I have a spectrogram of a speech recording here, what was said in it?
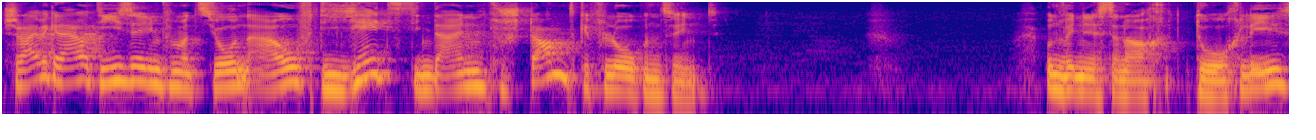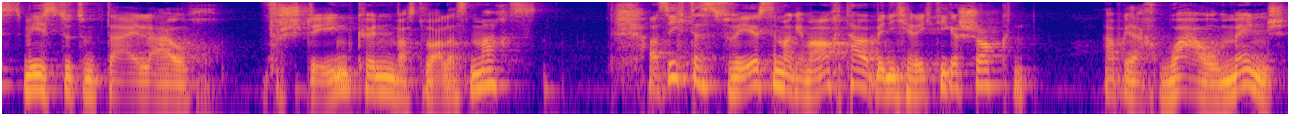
Schreibe genau diese Informationen auf, die jetzt in deinen Verstand geflogen sind. Und wenn du es danach durchliest, wirst du zum Teil auch verstehen können, was du alles machst. Als ich das zuerst einmal gemacht habe, bin ich richtig erschrocken. Habe gedacht, wow, Mensch,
